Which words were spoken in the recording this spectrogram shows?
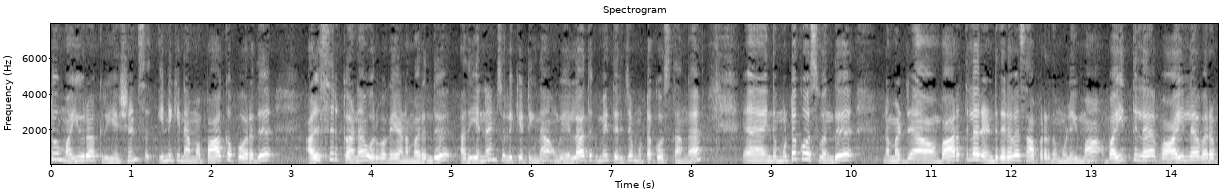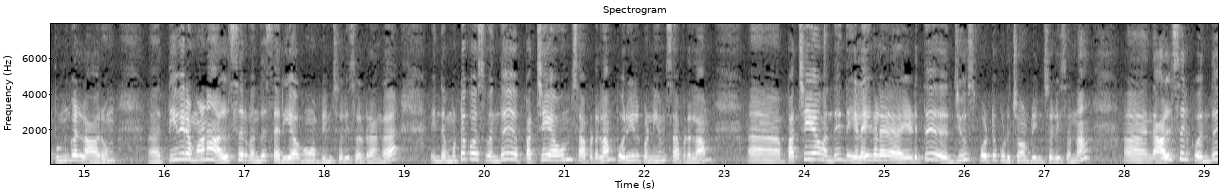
டு மயூரா கிரியேஷன்ஸ் இன்னைக்கு நம்ம பார்க்க போகிறது அல்சருக்கான ஒரு வகையான மருந்து. அது என்னன்னு சொல்லி கேட்டிங்கன்னா உங்கள் எல்லாத்துக்குமே தெரிஞ்ச முட்டைக்கோஸ் தாங்க. இந்த முட்டைக்கோஸ் வந்து நம்ம வாரத்தில் ரெண்டு தடவை சாப்பிட்றது மூலிமா வயிற்றில் வாயில் வர புண்கள் ஆறும் தீவிரமான அல்சர் வந்து சரியாகும் அப்படின்னு சொல்லி சொல்கிறாங்க இந்த முட்டைக்கோஸ் வந்து பச்சையாகவும் சாப்பிடலாம் பொரியல் பண்ணியும் சாப்பிடலாம். பச்சையாக வந்து இந்த இலைகளை எடுத்து ஜூஸ் போட்டு குடித்தோம் அப்படின்னு சொல்லி சொன்னால் இந்த அல்சருக்கு வந்து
